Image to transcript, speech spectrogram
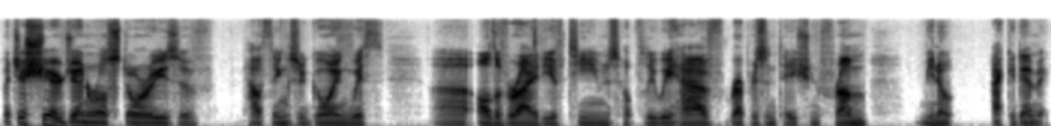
but just share general stories of how things are going with uh, all the variety of teams. Hopefully, we have representation from, you know, academic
